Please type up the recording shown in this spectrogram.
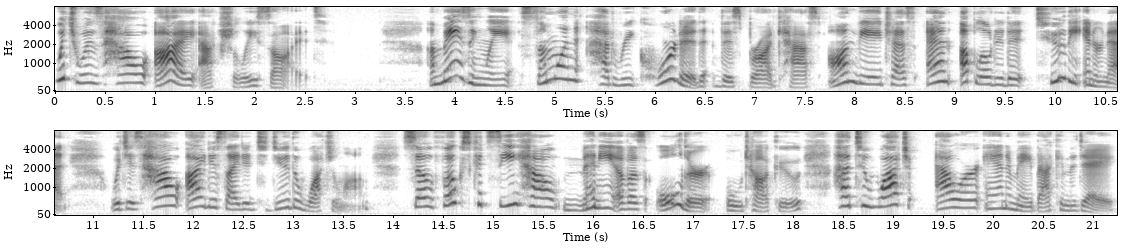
which was how I actually saw it. Amazingly, someone had recorded this broadcast on VHS and uploaded it to the internet, which is how I decided to do the watch along. So folks could see how many of us older otaku had to watch our anime back in the day.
